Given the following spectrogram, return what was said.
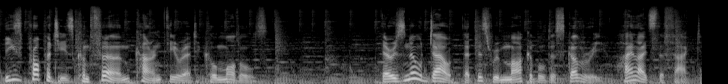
These properties confirm current theoretical models. There is no doubt that this remarkable discovery highlights the fact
